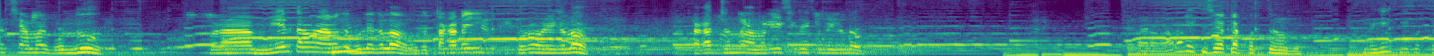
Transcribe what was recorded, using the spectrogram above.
হচ্ছে আমার বন্ধু। ওরা মেয়ের কারণে আমাকে ভুলে গেল। ওদের টাকাটাই বড় হয়ে গেল। টাকার জন্য আমাকেই ছেড়ে চলে গেল। আমাকে কিছু একটা করতে হবে। দেখি কি করতে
